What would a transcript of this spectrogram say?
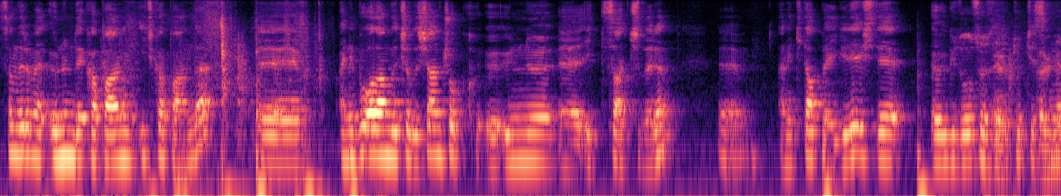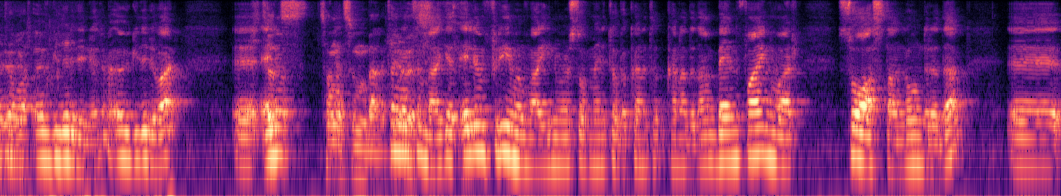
sanırım önünde kapağının iç kapağında e, hani bu alanda çalışan çok e, ünlü e, iktisatçıların e, hani kitapla ilgili işte övgü dolu sözleri Evet, Türkçesinde övgüleri. tamam övgüleri deniyor değil mi? Övgüleri var. E, İşte Alan- tanıtım belki. Tanıtım belki. Evet, Alan Freeman var University of Manitoba Kanada- Kanada'dan. Ben Fine var SOAS'tan Londra'dan. Ee,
